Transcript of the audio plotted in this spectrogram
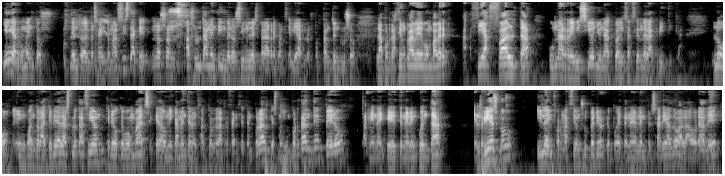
Y hay argumentos dentro del pensamiento marxista que no son absolutamente inverosímiles para reconciliarlos. Por tanto, incluso la aportación clave de von Baber hacía falta una revisión y una actualización de la crítica. Luego, en cuanto a la teoría de la explotación, creo que Bombard se queda únicamente en el factor de la preferencia temporal, que es muy importante, pero también hay que tener en cuenta el riesgo y la información superior que puede tener el empresariado a la hora de,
